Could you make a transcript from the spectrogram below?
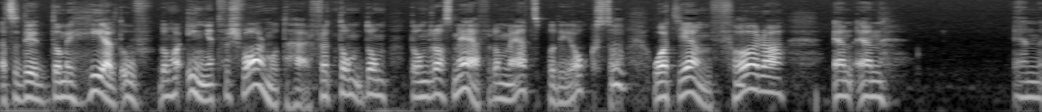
Alltså det, de är helt of, de har inget försvar mot det här för att de, de, de dras med för de mäts på det också. Mm. Och att jämföra en, en, en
